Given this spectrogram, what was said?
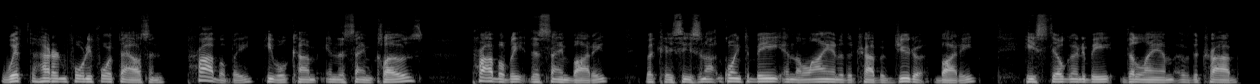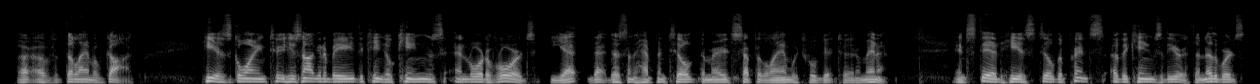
with the 144,000, probably he will come in the same clothes, probably the same body, because he's not going to be in the lion of the tribe of Judah body. He's still going to be the lamb of the tribe uh, of the Lamb of God. He is going to, he's not going to be the King of Kings and Lord of Lords yet. That doesn't happen till the marriage supper of the Lamb, which we'll get to in a minute. Instead, he is still the prince of the kings of the earth. In other words,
